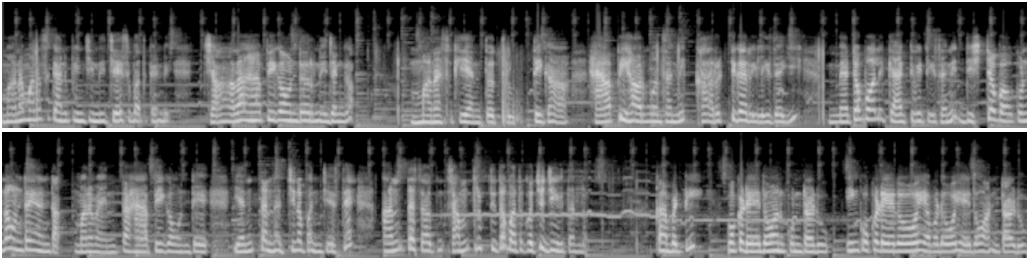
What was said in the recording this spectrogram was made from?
మన మనసుకు అనిపించింది చేసి బతకండి. చాలా హ్యాపీగా ఉంటారు నిజంగా. మనసుకి ఎంతో తృప్తిగా హ్యాపీ హార్మోన్స్ అన్నీ కరెక్ట్గా రిలీజ్ అయ్యి మెటబాలిక్ యాక్టివిటీస్ అన్ని డిస్టర్బ్ అవ్వకుండా ఉంటాయంట. మనం ఎంత హ్యాపీగా ఉంటే ఎంత నచ్చిన పని చేస్తే అంత సంతృప్తితో బతకొచ్చు జీవితంలో. కాబట్టి ఒకడేదో అనుకుంటాడు ఇంకొకడేదో ఎవడో ఏదో అంటాడు.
